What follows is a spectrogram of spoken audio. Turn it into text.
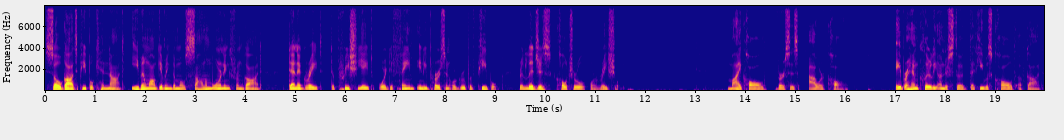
so God's people cannot, even while giving the most solemn warnings from God, denigrate, depreciate, or defame any person or group of people, religious, cultural, or racial. My call versus our call. Abraham clearly understood that he was called of God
